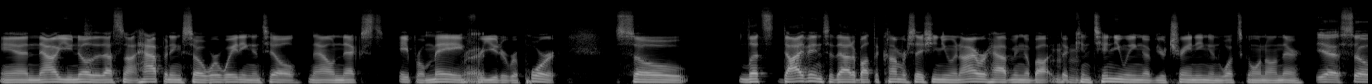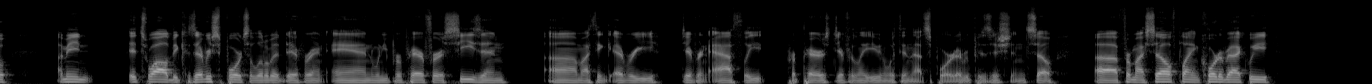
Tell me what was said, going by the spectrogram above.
And now you know that that's not happening. So we're waiting until now next April, May for you to report. So let's dive into that about the conversation you and I were having about the Mhm. continuing of your training and what's going on there. Yeah, so I mean, it's wild because every sport's a little bit different, and when you prepare for a season, um, I think every different athlete prepares differently, even within that sport, every position. So, uh, for myself playing quarterback, we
